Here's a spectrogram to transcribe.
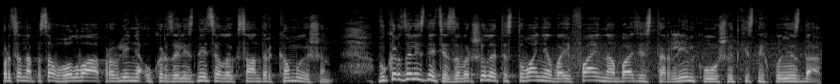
Про це написав голова правління Укрзалізниці Олександр Камишин. В Укрзалізниці завершили тестування Wi-Fi на базі Starlink у швидкісних поїздах.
